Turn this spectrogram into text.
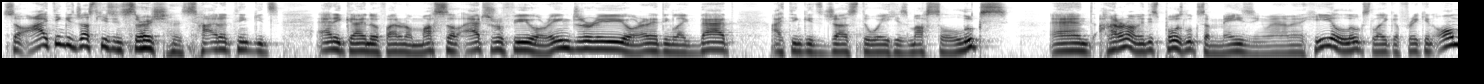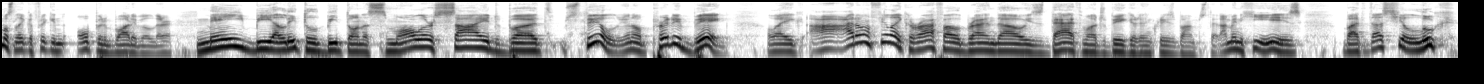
So I think it's just his insertions. I don't think it's any kind of I don't know muscle atrophy or injury or anything like that. I think it's just the way his muscle looks. And I don't know, I mean, this pose looks amazing, man. I mean, he looks like a freaking, almost like a freaking open bodybuilder. Maybe a little bit on a smaller side, but still, you know, pretty big. Like, I, I don't feel like Rafael Brandao is that much bigger than Chris Bumstead. I mean, he is, but does he look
